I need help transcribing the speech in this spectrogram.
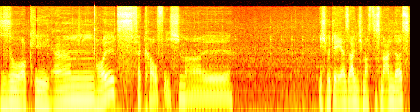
So, okay. Ähm, Holz verkaufe ich mal. Ich würde eher sagen, ich mache es diesmal anders.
